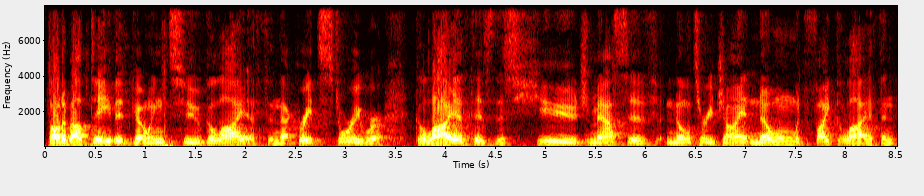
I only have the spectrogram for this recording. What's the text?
thought about David going to Goliath and that great story where Goliath is this huge, massive military giant. No one would fight Goliath. And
